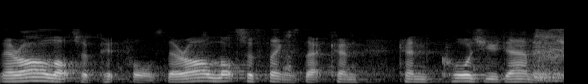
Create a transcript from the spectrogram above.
There are lots of pitfalls. There are lots of things that can, can cause you damage.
